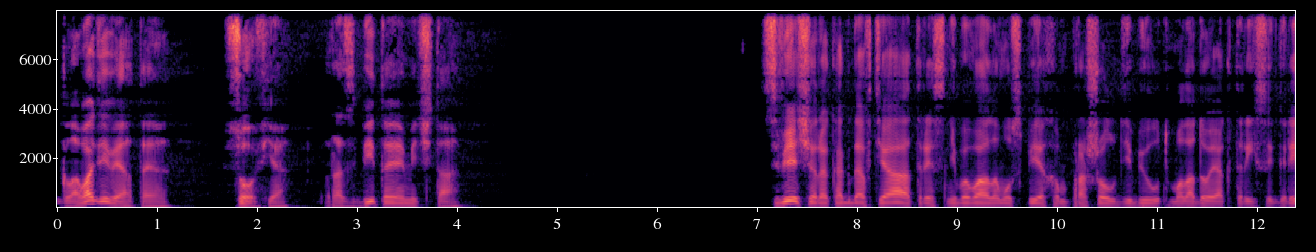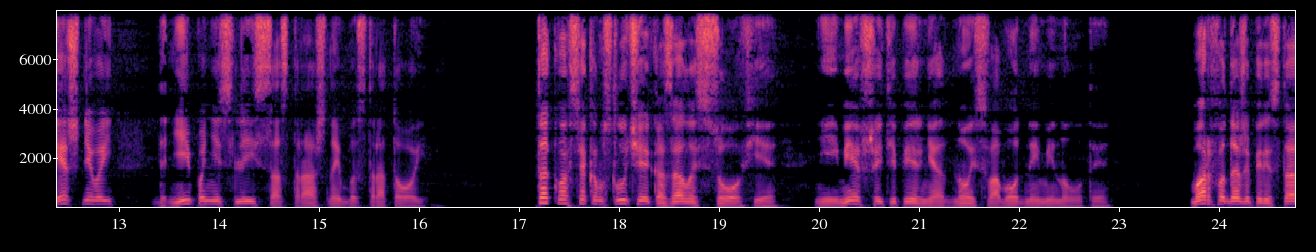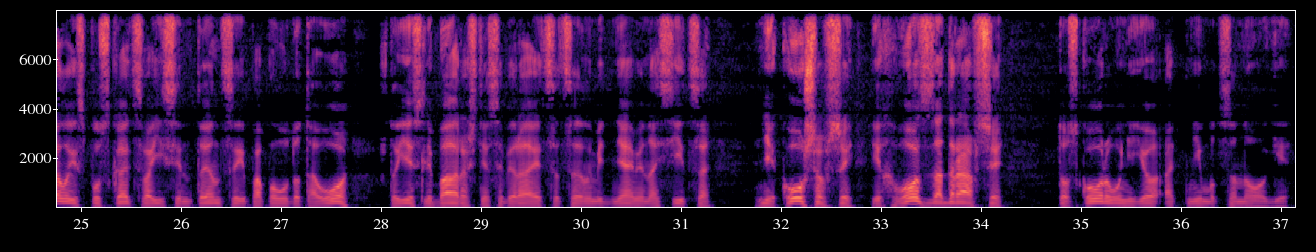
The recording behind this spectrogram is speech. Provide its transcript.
Глава девятая. Софья. Разбитая мечта. С вечера, когда в театре с небывалым успехом прошел дебют молодой актрисы Грешневой, дни понеслись со страшной быстротой. Так, во всяком случае, казалось Софье, не имевшей теперь ни одной свободной минуты. Марфа даже перестала испускать свои сентенции по поводу того, что если барышня собирается целыми днями носиться, не кушавши и хвост задравши, то скоро у нее отнимутся ноги.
